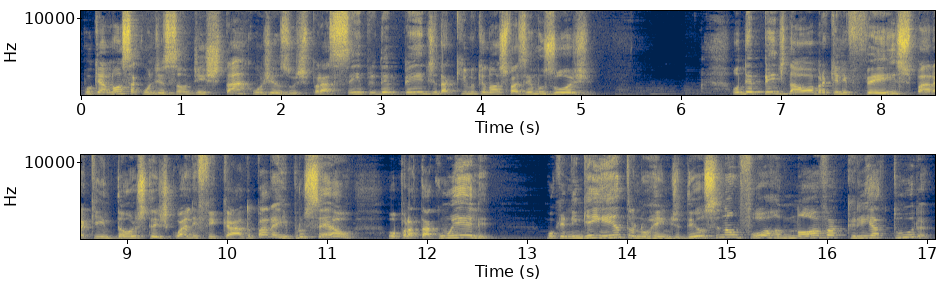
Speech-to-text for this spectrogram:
Porque a nossa condição de estar com Jesus para sempre depende daquilo que nós fazemos hoje ou depende da obra que ele fez para que então eu esteja qualificado para ir para o céu ou para estar com ele. Porque ninguém entra no reino de Deus se não for nova criatura.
